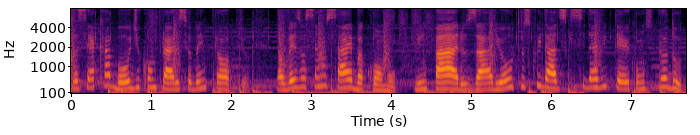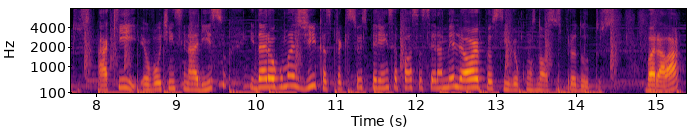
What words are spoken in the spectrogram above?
você acabou de comprar o seu bem próprio. Talvez você não saiba como limpar, usar e outros cuidados que se devem ter com os produtos. Aqui eu vou te ensinar isso e dar algumas dicas para que sua experiência possa ser a melhor possível com os nossos produtos. Bora lá?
